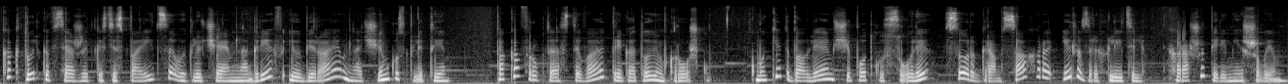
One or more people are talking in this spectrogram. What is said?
Как только вся жидкость испарится, выключаем нагрев и убираем начинку с плиты. Пока фрукты остывают, приготовим крошку. К муке добавляем щепотку соли, 40 грамм сахара и разрыхлитель. Хорошо перемешиваем.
